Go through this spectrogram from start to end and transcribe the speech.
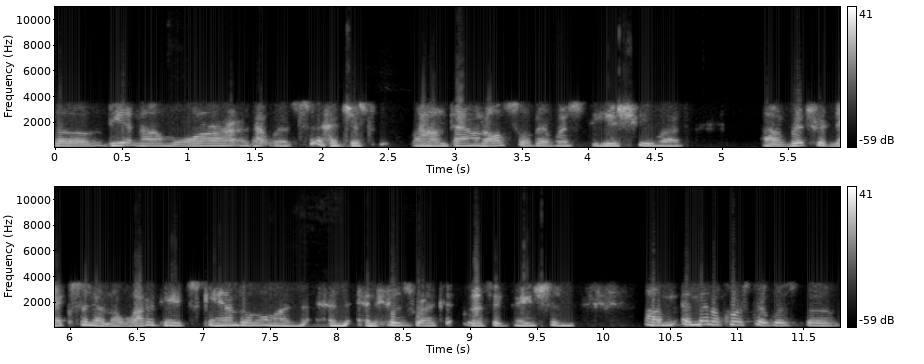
the Vietnam War that was had just wound down. Also, there was the issue of uh, Richard Nixon and the Watergate scandal and, and, and his rec- resignation. Um, and then, of course, there was the,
